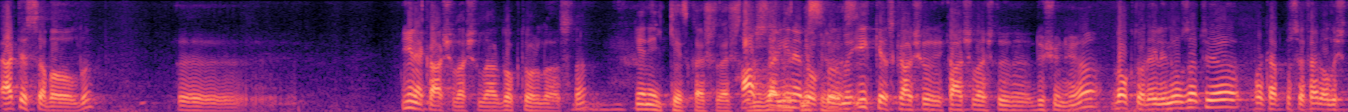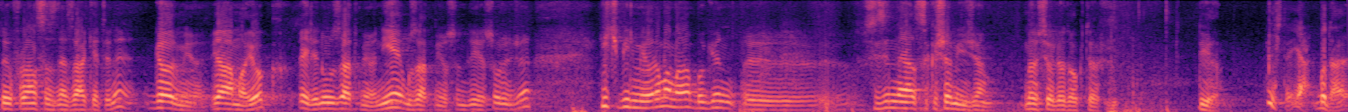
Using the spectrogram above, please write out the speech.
Ertesi sabah oldu. Ee, yine karşılaştılar doktorla hasta. Yine ilk kez karşılaştığını Hasta yine zannetmesi doktorunu lazım. ilk kez karşı, karşılaştığını düşünüyor. Doktor elini uzatıyor fakat bu sefer alıştığı Fransız nezaketini görmüyor. Yağma yok, elini uzatmıyor. Niye uzatmıyorsun diye sorunca hiç bilmiyorum ama bugün e, sizinle sıkışamayacağım Monsieur le Doktor diyor. İşte yani bu da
